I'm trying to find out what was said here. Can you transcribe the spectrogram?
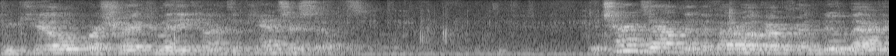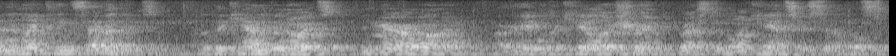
can kill or shrink many kinds of cancer cells. It turns out that the federal government knew back in the 1970s that the cannabinoids in marijuana are able to kill or shrink breast and lung cancer cells.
